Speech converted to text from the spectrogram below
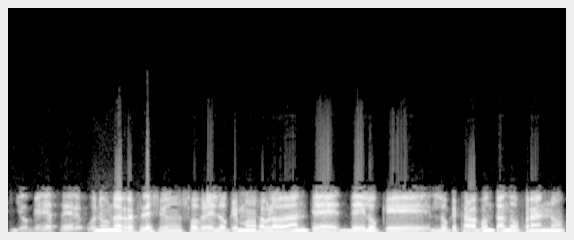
Yo quería hacer, bueno, una reflexión sobre lo que hemos hablado antes de lo que lo que estaba contando Fran, ¿no?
